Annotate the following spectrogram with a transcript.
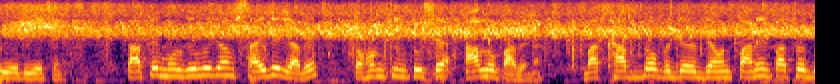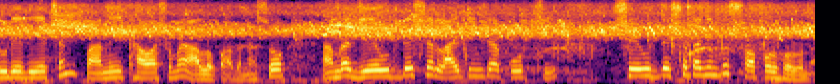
দিয়ে দিয়েছেন। তাতে মুরগিগুলো যখন সাইডে যাবে, তখন কিন্তু সে আলো পাবে না। বা খাদ্য যেমন পানির পাত্র দূরে দিয়েছেন, পানি খাওয়ার সময় আলো পাবে না। সো আমরা যে উদ্দেশ্যে লাইটিংটা করছি সেই উদ্দেশ্যটা কিন্তু সফল হলো না।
